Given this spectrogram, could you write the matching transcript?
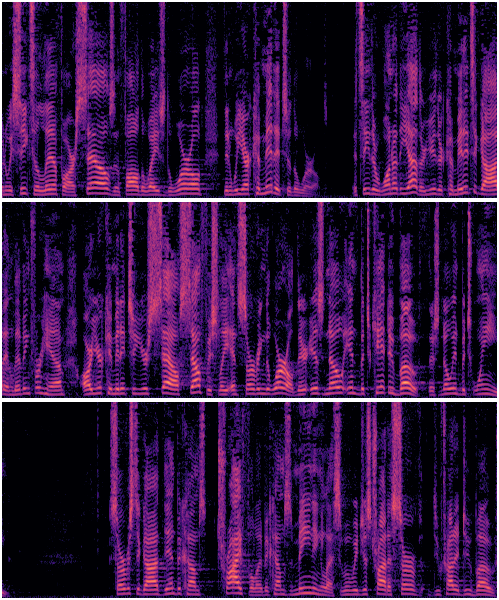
when we seek to live for ourselves and follow the ways of the world, then we are committed to the world. It's either one or the other. You're either committed to God and living for Him, or you're committed to yourself selfishly and serving the world. There is no in, but you can't do both. There's no in between. Service to God then becomes trifle and it becomes meaningless when we just try to serve, do try to do both.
